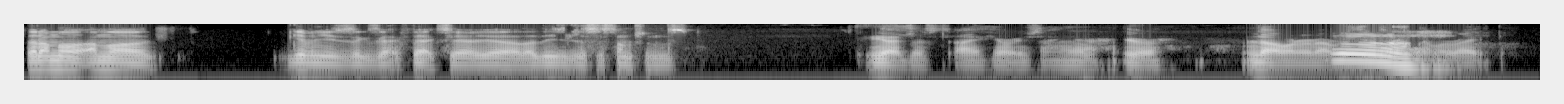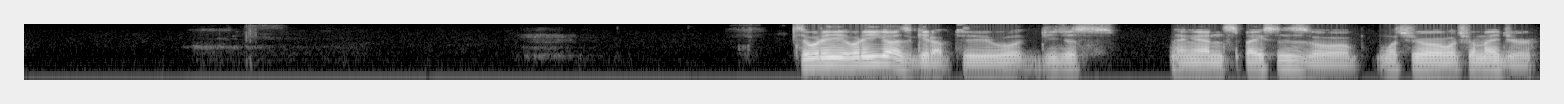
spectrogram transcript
But I'm not. I'm not giving you the exact facts here. Yeah, like, these are just assumptions. Yeah, just I hear what you're saying. Yeah, you're no remembers the exact right? So what do you what do you guys get up to? Do you just hang out in spaces, or what's your what's your major?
